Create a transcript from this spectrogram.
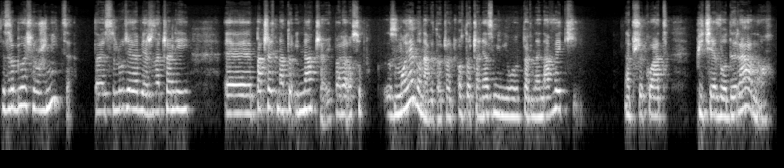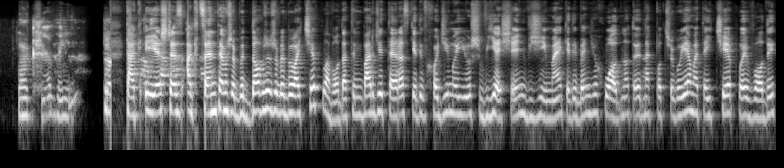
zrobiłeś różnicę. To jest ludzie, wiesz, zaczęli y, patrzeć na to inaczej. Parę osób z mojego nawet oto- otoczenia zmieniło pewne nawyki. Na przykład picie wody rano, tak? Tak, i jeszcze z akcentem, żeby dobrze, żeby była ciepła woda, tym bardziej teraz, kiedy wchodzimy już w jesień, w zimę, kiedy będzie chłodno, to jednak potrzebujemy tej ciepłej wody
